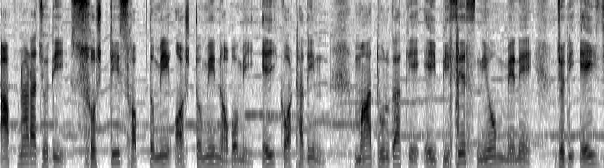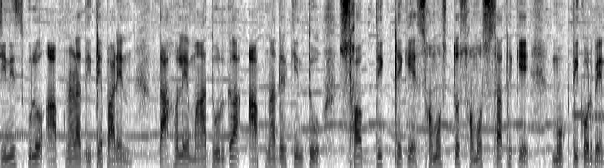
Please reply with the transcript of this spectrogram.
আপনারা যদি ষষ্ঠী, সপ্তমী, অষ্টমী, নবমী এই কটা দিন মা দুর্গাকে এই বিশেষ নিয়ম মেনে যদি এই জিনিসগুলো আপনারা দিতে পারেন, তাহলে মা দুর্গা আপনাদের কিন্তু সব দিক থেকে, সমস্ত সমস্যা থেকে মুক্তি করবেন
